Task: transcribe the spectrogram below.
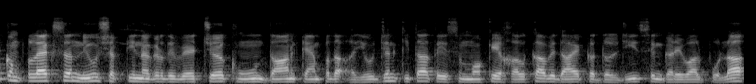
ਕੰਪਲੈਕਸ ਨਿਊ ਸ਼ਕਤੀ ਨਗਰ ਦੇ ਵਿੱਚ ਖੂਨਦਾਨ ਕੈਂਪ ਦਾ ਆਯੋਜਨ ਕੀਤਾ ਤੇ ਇਸ ਮੌਕੇ ਹਲਕਾ ਵਿਧਾਇਕ ਦਲਜੀਤ ਸਿੰਘ ਗਰੇਵਾਲ ਭੋਲਾ,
